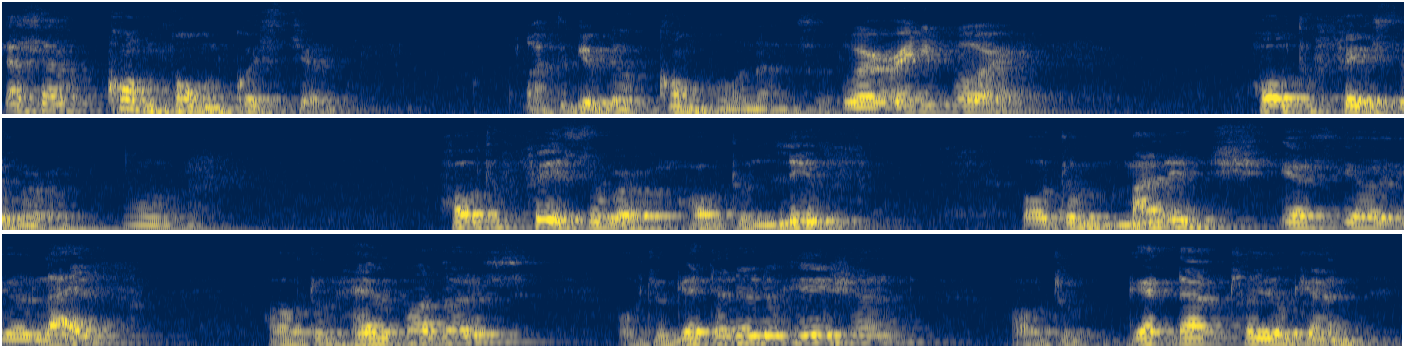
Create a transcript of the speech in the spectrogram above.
that's a compound question. I have to give you a compound answer. We're ready for it. How to face the world. Ooh. How to face the world. How to live. How to manage your, your, your life. How to help others. How to get an education. How to get that so you can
